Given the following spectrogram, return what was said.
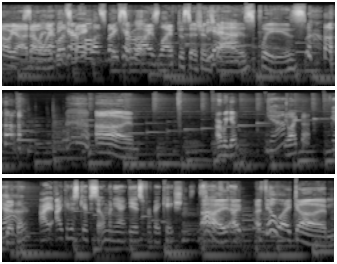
Oh yeah, no, like like, let's make let's make some careful. wise life decisions, Yeah. guys, please. um, are we good? yeah, You like that? yeah. Good there. I I could just give so many ideas for vacations and stuff. I, I I feel like um,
